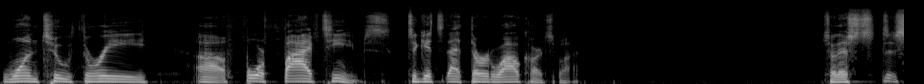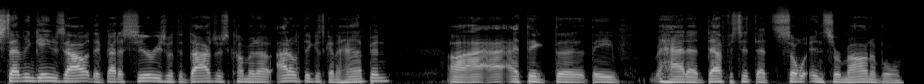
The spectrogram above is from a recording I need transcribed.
one, two, three, uh, four, five teams to get to that third wild card spot. So there's seven games out. They've got a series with the Dodgers coming up. I don't think it's going to happen. Uh, I, I think the they've had a deficit that's so insurmountable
